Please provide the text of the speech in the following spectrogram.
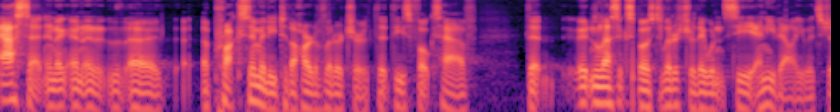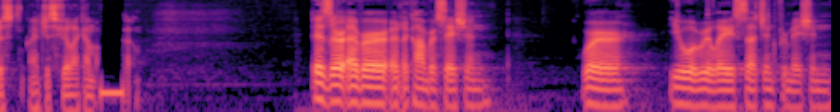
asset and a, and a, a, a proximity to the heart of literature that these folks have that unless exposed to literature they wouldn't see any value. It's just I just feel like I'm a Is there ever a conversation where you will relay such information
